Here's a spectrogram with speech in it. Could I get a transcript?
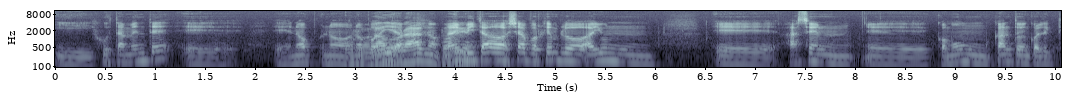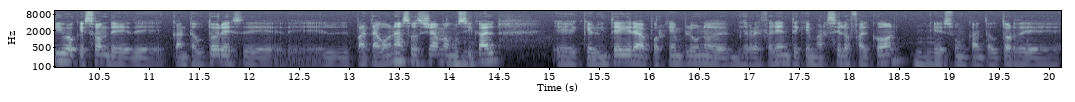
y justamente eh, eh, no, no, no podía. laboral no Me ha podías. invitado allá, por ejemplo, hay un... eh, hacen eh, como un canto en colectivo que son de, de cantautores de- del Patagonazo, se llama musical, eh, que lo integra, por ejemplo, uno de mis referentes, que es Marcelo Falcón, que es un cantautor de,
